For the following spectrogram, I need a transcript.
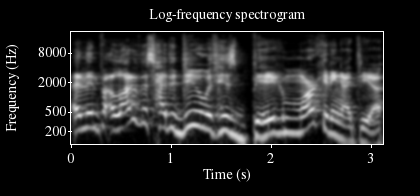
and then a lot of this had to do with his big marketing idea.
